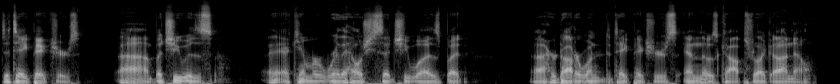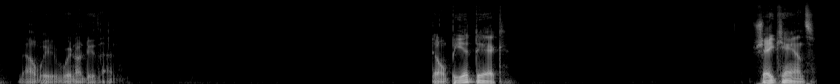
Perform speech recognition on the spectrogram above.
to take pictures. Uh, but she was, I can't remember where the hell she said she was, but uh, her daughter wanted to take pictures, and those cops were like, "Oh no, no, we we don't do that. Don't be a dick. Shake hands.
